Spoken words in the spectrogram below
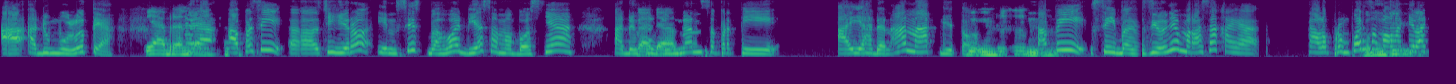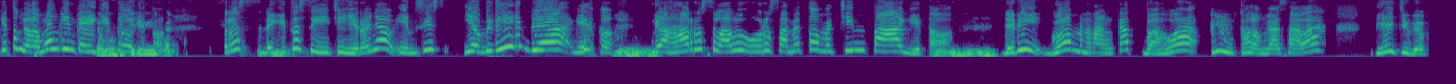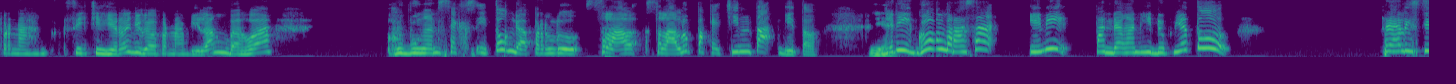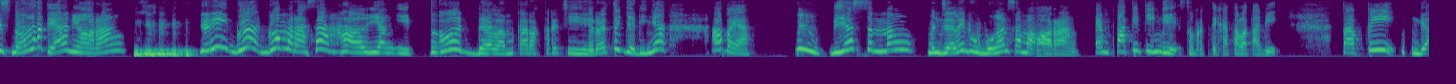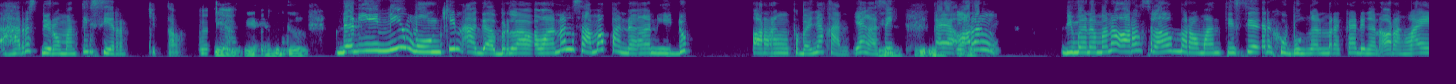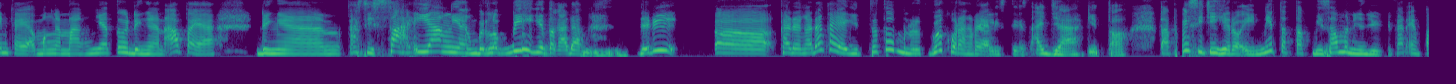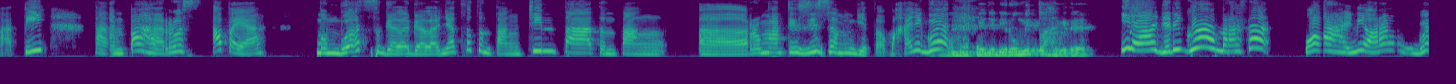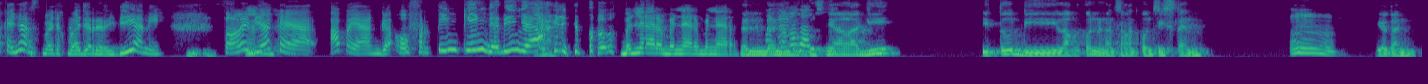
adu mulut ya. Ya berantem. Kayak apa sih eh, Chihiro insist bahwa dia sama bosnya ada Gak ada. hubungan seperti ayah dan anak gitu. Mm-mm. Mm-mm. Tapi si Basilnya merasa kayak kalau perempuan Gak sama mungkin. laki-laki tuh nggak mungkin kayak Gak gitu mungkin. gitu. Terus udah Hmm. gitu si Chihiro-nya insist ya beda gitu. Nggak harus selalu urusannya tuh sama cinta gitu. Jadi gue menangkap bahwa kalau nggak salah dia juga pernah si Chihiro juga pernah bilang bahwa hubungan seks itu nggak perlu selalu, selalu pakai cinta gitu. Iya. Jadi gue merasa ini pandangan hidupnya tuh realistis banget ya nih orang. Jadi gue gue merasa hal yang itu dalam karakter Chihiro itu jadinya apa ya? Hmm, dia seneng menjalin hubungan sama orang, empati tinggi seperti kata lo tadi. Tapi nggak harus diromantisir gitu. Iya, iya, betul. Dan ini mungkin agak berlawanan sama pandangan hidup orang kebanyakan, ya nggak sih? Iya. Kayak Iya. orang di mana-mana orang selalu meromantisir hubungan mereka dengan orang lain, kayak mengenangnya tuh dengan apa ya? Dengan kasih sayang yang berlebih gitu kadang. Eh, kadang-kadang kayak gitu tuh menurut gue kurang realistis aja gitu. Tapi si Chihiro ini tetap bisa menunjukkan empati tanpa harus apa ya membuat segala-galanya tuh tentang cinta, tentang eh, romanticism gitu. Makanya gue Membuatnya jadi rumit lah gitu ya. iya, jadi gue merasa wah ini orang gue kayaknya harus banyak belajar dari dia nih. Soalnya dia kayak apa ya nggak overthinking jadinya gitu. Benar, benar, benar. Dan dan bagusnya lagi itu dilakukan dengan sangat konsisten, Hmm. ya kan?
